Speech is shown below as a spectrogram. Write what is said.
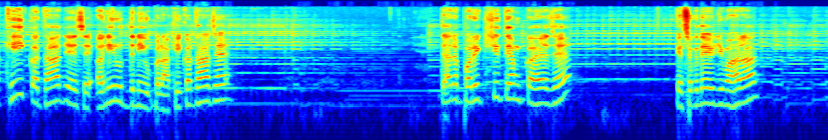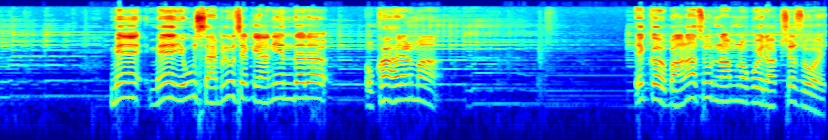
આખી કથા જે છે, અનિરુદ્ધની ઉપર આખી કથા છે. ત્યારે પરીક્ષિત એમ કહે છે કે સુખદેવજી મહારાજ મેં મેં એવું સાંભળ્યું છે કે આની અંદર ઓખાહરણમાં એક બાણાસુર નામનો કોઈ રાક્ષસ હોય.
